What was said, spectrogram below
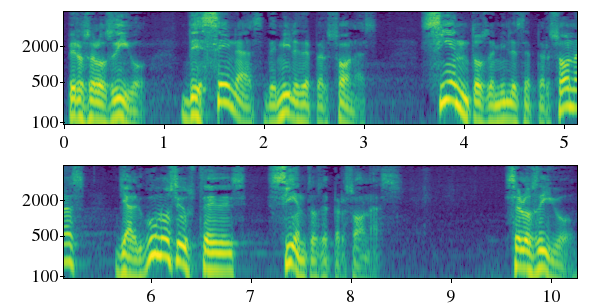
pero se los digo, decenas de miles de personas, cientos de miles de personas y algunos de ustedes cientos de personas. Se los digo,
